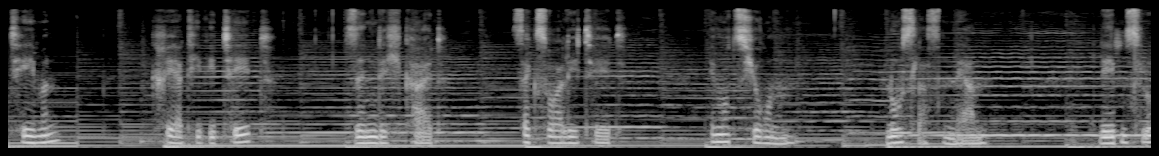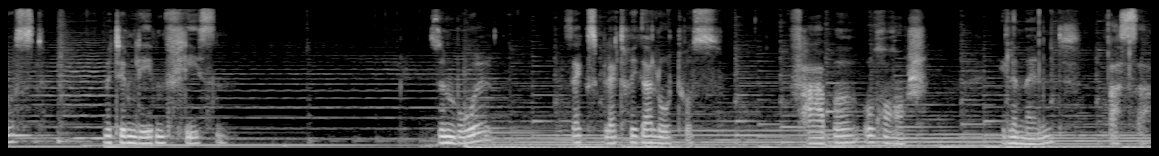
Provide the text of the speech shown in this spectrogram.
Themen Kreativität, Sinnlichkeit, Sexualität, Emotionen, Loslassen lernen, Lebenslust, mit dem Leben fließen. Symbol sechsblättriger Lotus, Farbe Orange, Element Wasser.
